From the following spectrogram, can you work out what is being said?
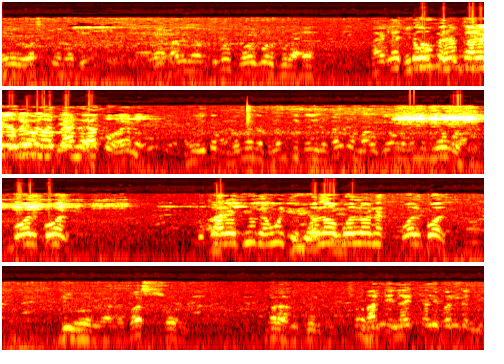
એવી વસ્તુ નથી. ખાલી બોલ બોલ પૂરા એટલે જ કે ધ્યાન રાખો એમ. એ તો ગમે ને ગમતી કહી શકાય કે મારું કહેવાનું એવું બોલ બોલ. તુકારે થયું કે હું થયું? બોલો બોલો ને બોલ બોલ. જી બોલ યાર, બસ sorry. બરાબર બોલ બોલ. Sorry. બહારની લાઈટ ખાલી બંધ કરી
